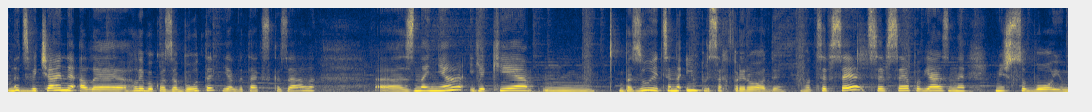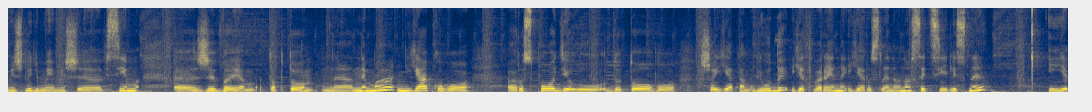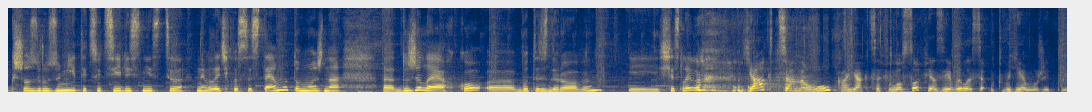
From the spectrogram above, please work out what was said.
надзвичайне, але глибоко забуте, я би так сказала. Е, знання, яке базується на імпульсах природи. От Це все, це все пов'язане між собою, між людьми, між е, всім е, живим. Тобто е, нема ніякого розподілу до того, що є там люди, є тварини, є рослини. Воно все цілісне. І якщо зрозуміти цю цілісність, цю невеличку систему, то можна дуже легко бути здоровим і щасливим. Як ця наука, як ця філософія з'явилася у твоєму житті?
